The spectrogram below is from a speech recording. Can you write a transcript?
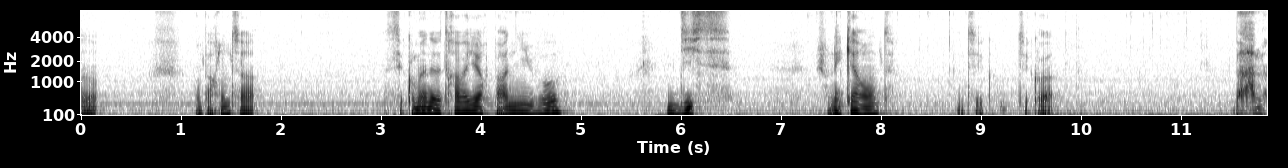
non, non. Bon, par contre, ça, c'est combien de travailleurs par niveau? 10. J'en ai 40. C'est quoi? Bam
